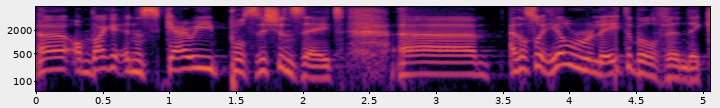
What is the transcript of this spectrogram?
eh, omdat je in een scary position bent. Eh, en dat is zo heel relatable, vind ik.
